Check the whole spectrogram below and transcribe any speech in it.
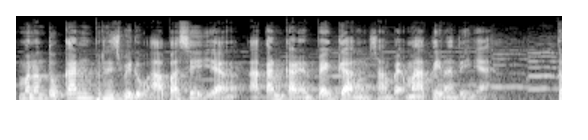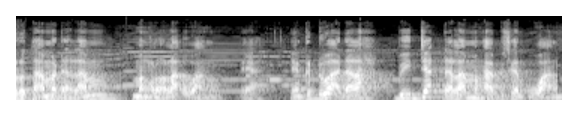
menentukan prinsip hidup apa sih yang akan kalian pegang sampai mati nantinya. Terutama dalam mengelola uang ya. Yang kedua adalah bijak dalam menghabiskan uang.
